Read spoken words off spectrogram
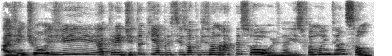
a gente hoje acredita que é preciso aprisionar pessoas, né? Isso foi uma invenção.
